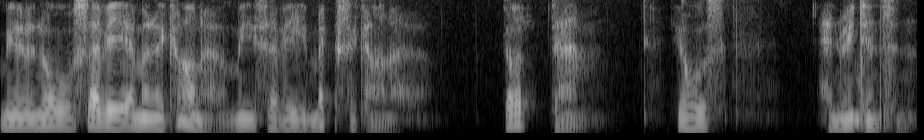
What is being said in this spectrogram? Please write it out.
Mi no sabe americano, mi sabe mexicano. God damn. Yours, Henry Tinson.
